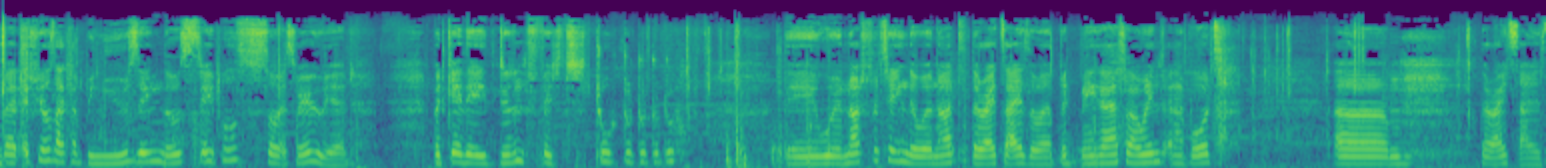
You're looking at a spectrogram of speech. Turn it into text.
But it feels like I've been using those staples, so it's very weird. But okay, they didn't fit. They were not fitting, they were not the right size, they were a bit bigger. So I went and I bought um the right size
